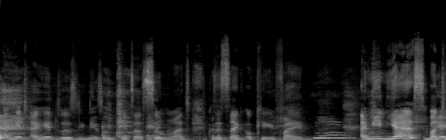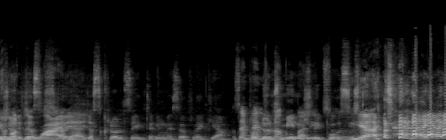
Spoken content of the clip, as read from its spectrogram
I hate I hate those linears on Twitter so much because it's like okay, fine. I mean, yes, but Yeah, you're not usually the one. uh, yeah, I just scroll saying, telling myself like, yeah, Sometimes people don't mean what they post. yeah. yeah, yeah,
